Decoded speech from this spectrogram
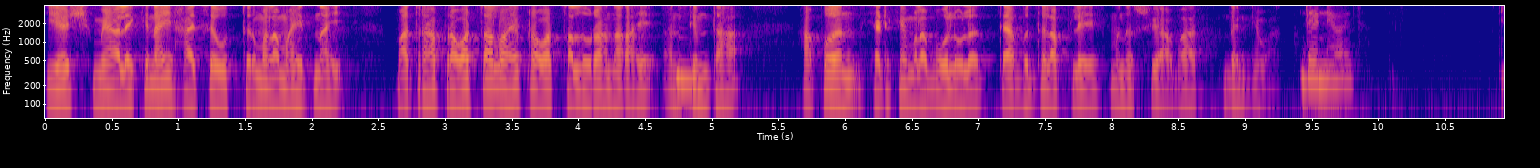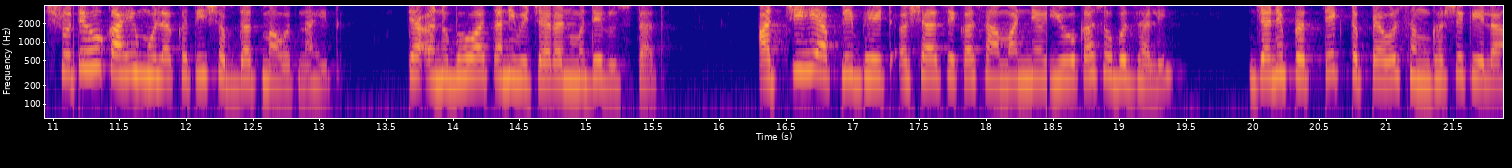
यश मिळाले की नाही ह्याचं उत्तर मला माहीत नाही. मात्र हा प्रवास चालू आहे प्रवास चालू राहणार आहे. अंतिमतः आपण या ठिकाणी मला बोलवलं त्याबद्दल आपले मनस्वी आभार. धन्यवाद. धन्यवाद. श्रोते हो काही मुलाखती शब्दात मावत नाहीत. त्या अनुभवात आणि विचारांमध्ये रुजतात. आजची ही आपली भेट अशाच एका सामान्य युवकासोबत झाली ज्याने प्रत्येक टप्प्यावर संघर्ष केला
